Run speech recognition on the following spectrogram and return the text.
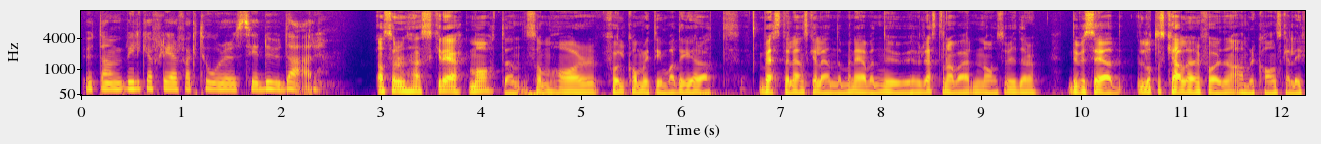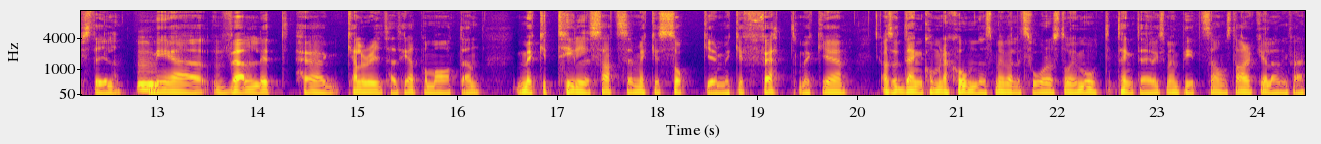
utan vilka fler faktorer ser du där? Alltså den här skräpmaten som har fullkomligt invaderat västerländska länder men även nu resten av världen och så vidare. Det vill säga, låt oss kalla det för den amerikanska livsstilen. Mm. Med väldigt hög kaloritäthet på maten. Mycket tillsatser, mycket socker, mycket fett, mycket... Alltså den kombinationen som är väldigt svår att stå emot. Tänk dig liksom en pizza och en starköl ungefär.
